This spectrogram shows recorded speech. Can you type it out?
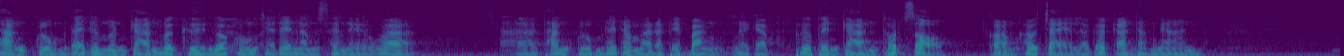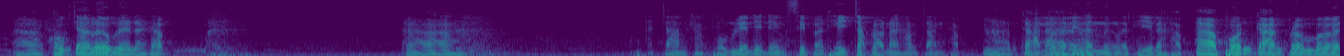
ทางกลุ่มได้ดำเนินการเมื่อคืนก็คงจะได้นำเสนอว่าทางกลุ่มได้ทำอะไรไปบ้างนะครับ เพื่อเป็นการทดสอบความเข้าใจแล้วก็การทำงานคงจะเริ่มเลยนะครับ อ่าอาจารย์ครับผมเรียนนิดหนึ่งสิบนาทีจับแล้วนะครับอาจารย์ครับอ่าจับไปแล้วตอนนี้นะหนึ่งนาทีแล้วครับอ่าผลการประเมิน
